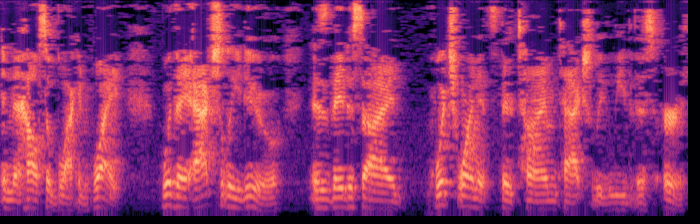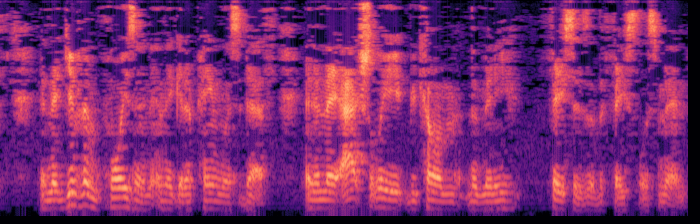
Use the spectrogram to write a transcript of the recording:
in the House of Black and White, what they actually do is they decide which one it's their time to actually leave this earth. And they give them poison and they get a painless death. And then they actually become the many faces of the faceless men,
